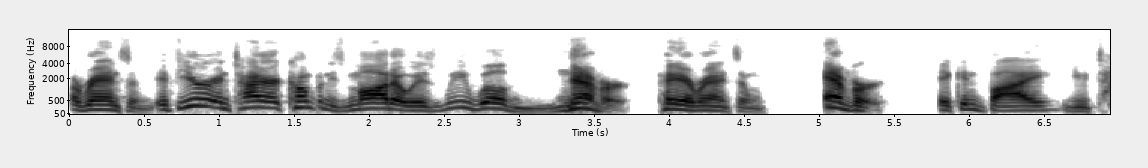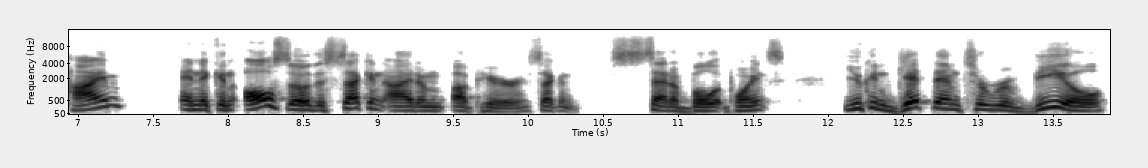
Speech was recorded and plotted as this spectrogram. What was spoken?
a ransom, if your entire company's motto is, we will never pay a ransom, ever, it can buy you time. And it can also, the second item up here, second set of bullet points, you can get them to reveal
